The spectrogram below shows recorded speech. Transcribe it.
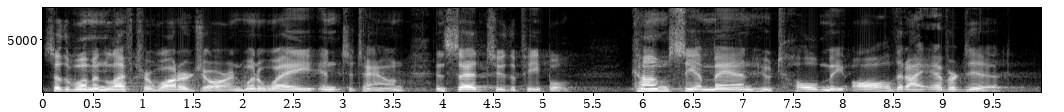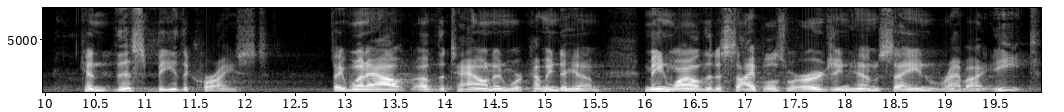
So the woman left her water jar and went away into town and said to the people, Come see a man who told me all that I ever did. Can this be the Christ? They went out of the town and were coming to him. Meanwhile, the disciples were urging him, saying, Rabbi, eat.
